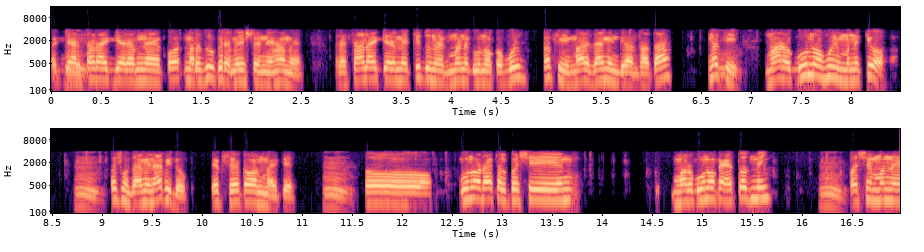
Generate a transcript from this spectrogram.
અગિયાર સાડા અગિયાર અમને કોર્ટમાં રજૂ કર્યા મેજિસ્ટ્રેટની સામે. એટલે સાડા અગિયાર મેં કીધું મેં મને ગુનો કબૂલ નથી મારે જામીન દેવાના થતા નથી. મારો ગુનો હું મને કયો. પછી હું જામીન આપી દઉં એકસો એકાવનમાં તે તો ગુનો દાખલ પછી મારો ગુનો કાંઈ હતો જ નહીં. પછી મને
